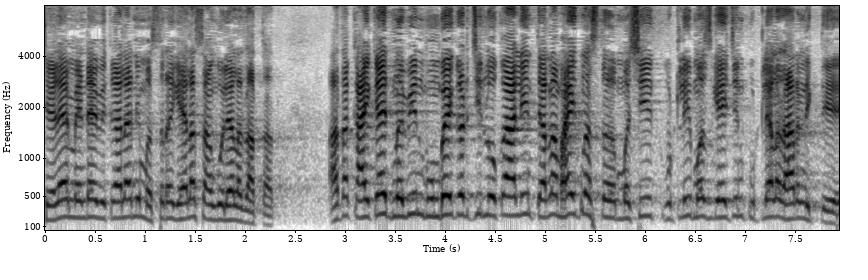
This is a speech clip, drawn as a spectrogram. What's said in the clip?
शेळ्या मेंढ्या विकायला आणि मसरं घ्यायला सांगोल्याला जातात. आता काय काय नवीन मुंबईकडची लोकं आली त्यांना माहीत नसतं. म्हशी कुठली मस घ्यायची आणि कुठल्याला धार निघते.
